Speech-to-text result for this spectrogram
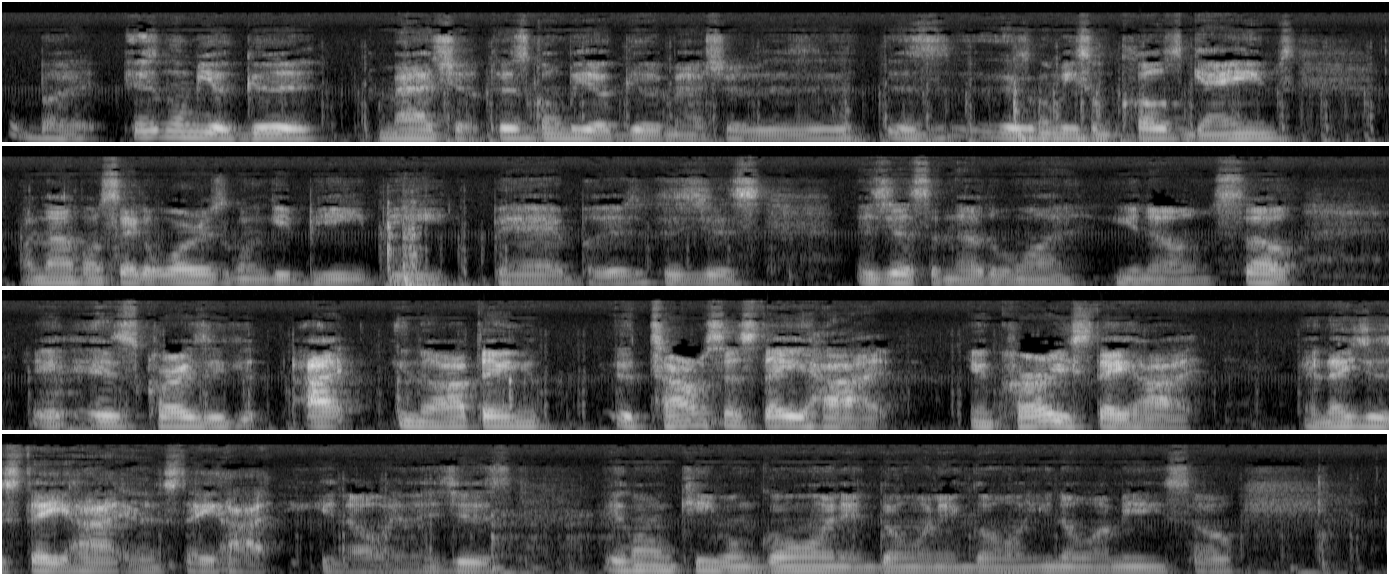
but it's gonna be a good matchup. This is gonna be a good matchup. There's, gonna be some close games. I'm not gonna say the Warriors are gonna get beat, beat bad, but it's, it's just, it's just another one, you know. So it, it's crazy. I, you know, I think if Thompson stay hot and Curry stay hot, and they just stay hot and stay hot, you know, and it just, it's gonna keep on going and going and going. You know what I mean? So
